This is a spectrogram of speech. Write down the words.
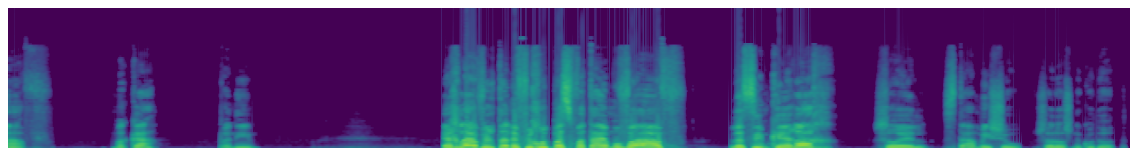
אף, מכה, פנים. איך להעביר את הנפיחות בשפתיים ובאף? לשים קרח? שואל, סתם מישהו, שלוש נקודות.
